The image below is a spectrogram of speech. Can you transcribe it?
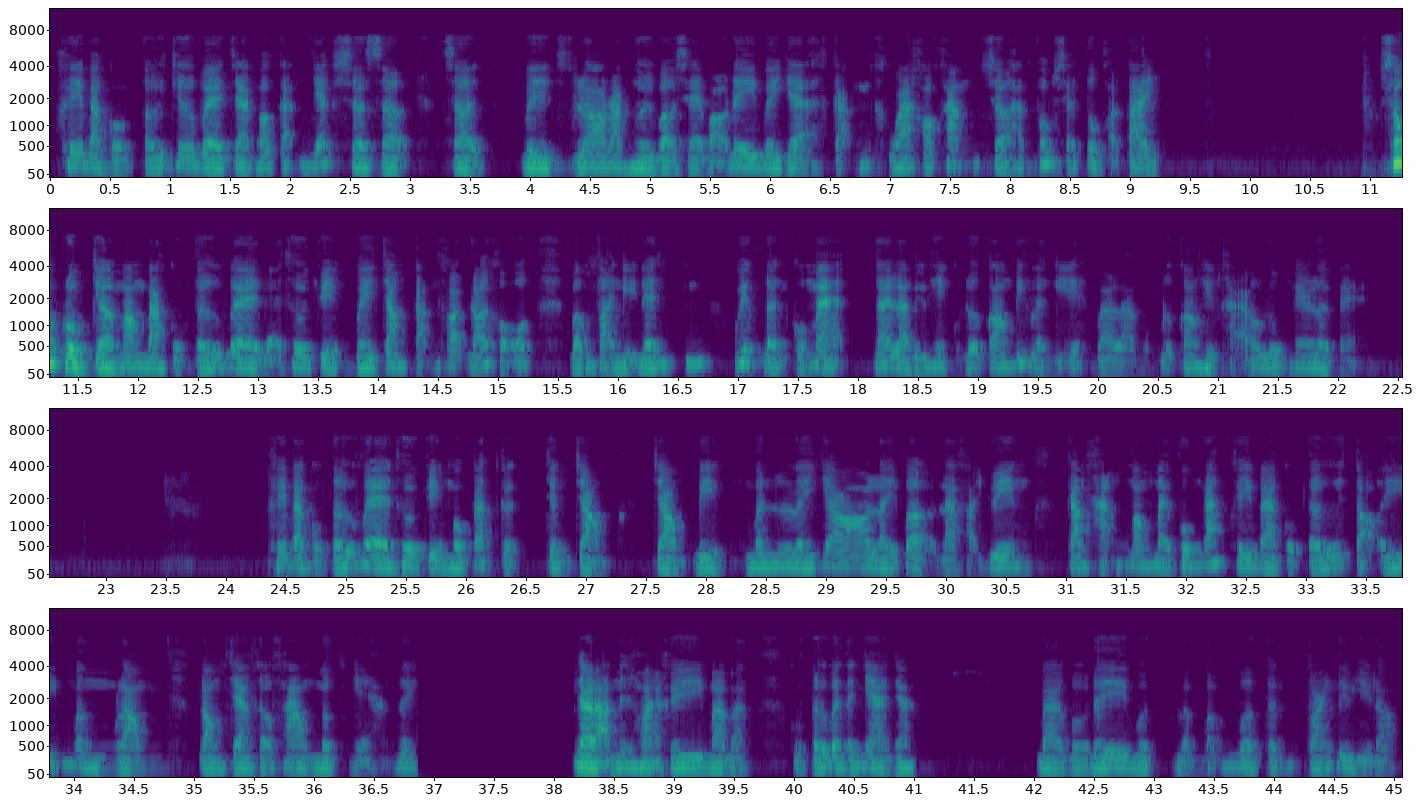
Khi bà cụ tử chưa về, chàng có cảm giác sợ sợ sợ vì lo rằng người vợ sẽ bỏ đi vì gia cảnh quá khó khăn, sợ hạnh phúc sẽ tuột khỏi tay. Sốt ruột chờ mong bà cụ tử về để thưa chuyện vì trong cảnh khó, đói khổ, vẫn phải nghĩ đến quyết định của mẹ. Đây là biểu hiện của đứa con biết lễ nghĩa và là một đứa con hiếu thảo luôn nghe lời mẹ khi bà cụ tứ về thưa chuyện một cách trịnh trọng chồng biện minh lý do lấy vợ là phải duyên, căng thẳng mong mẹ vuông đắp khi bà cụ tứ tỏ ý mừng lòng lòng chàng thở phào ngực nhẹ hẳn đi. Nhà đã minh họa khi mà bà cụ Tứ về tới nhà nha. Bà vừa đi vừa lẩm bẩm vừa tính toán điều gì đó,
